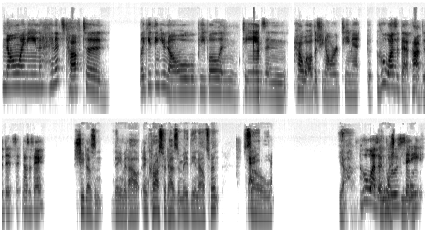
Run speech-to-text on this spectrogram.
No, I mean, and it's tough to like you think you know people and teams and how well does she know her team who was it that popped did it does it say she doesn't name it out and crossfit hasn't made the announcement okay. so yeah. Who was it? Unless blue city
